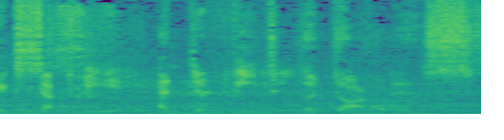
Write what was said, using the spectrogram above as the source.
Accept me and defeat the darkness.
